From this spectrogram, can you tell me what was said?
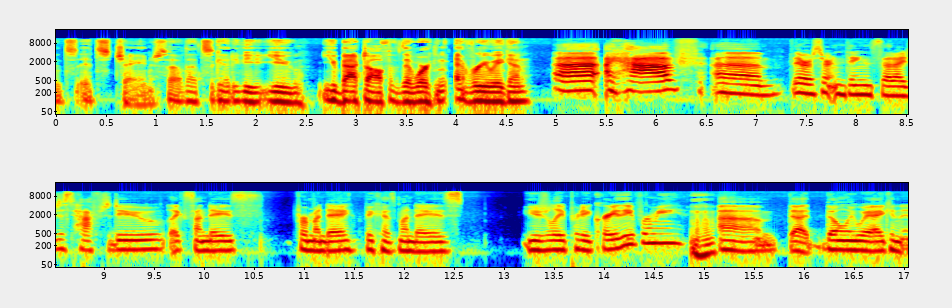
It's it's changed, so that's good. You you you backed off of the working every weekend. Uh, I have. Um, there are certain things that I just have to do, like Sundays for Monday, because Monday is usually pretty crazy for me. Um, that the only way I can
